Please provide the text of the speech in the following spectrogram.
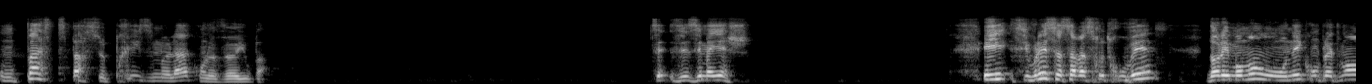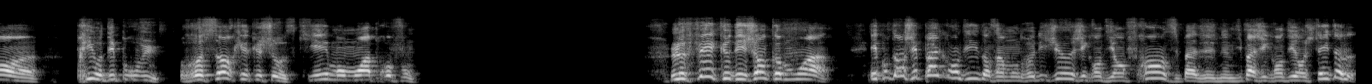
on passe par ce prisme-là, qu'on le veuille ou pas. C'est Mayesh. Et si vous voulez, ça, va se retrouver dans les moments où on est complètement euh, pris au dépourvu. Ressort quelque chose qui est mon moi profond. Le fait que des gens comme moi, et pourtant j'ai pas grandi dans un monde religieux, j'ai grandi en France, je ne me dis pas j'ai grandi en Statel.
